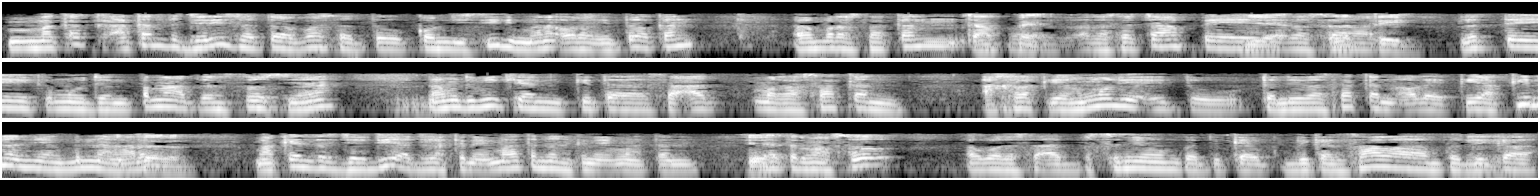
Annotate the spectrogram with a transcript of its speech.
maka akan terjadi satu apa satu kondisi di mana orang itu akan eh, merasakan Capek. apa, rasa capek, Iya, rasa letih. letih, kemudian penat dan seterusnya. Namun demikian kita saat merasakan akhlak yang mulia itu dan dirasakan oleh keyakinan yang benar, Betul. maka yang terjadi adalah kenikmatan dan kenikmatan. Iya. Ya, termasuk uh, pada saat bersenyum, ketika berikan salam, ketika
